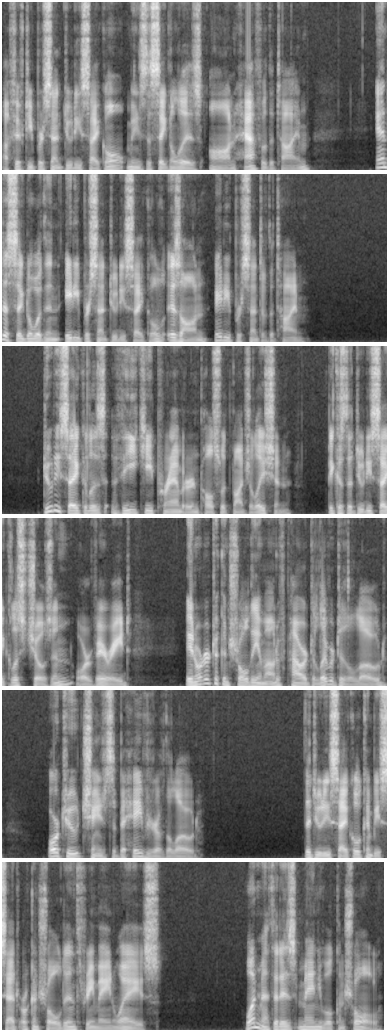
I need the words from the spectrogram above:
A 50% duty cycle means the signal is on half of the time, and a signal with an 80% duty cycle is on 80% of the time. Duty cycle is the key parameter in pulse width modulation because the duty cycle is chosen, or varied, in order to control the amount of power delivered to the load or to change the behavior of the load. The duty cycle can be set or controlled in three main ways. One method is manual control,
